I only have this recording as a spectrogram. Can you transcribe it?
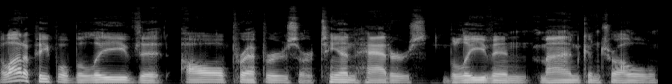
A lot of people believe that all preppers or tin hatters believe in mind control,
